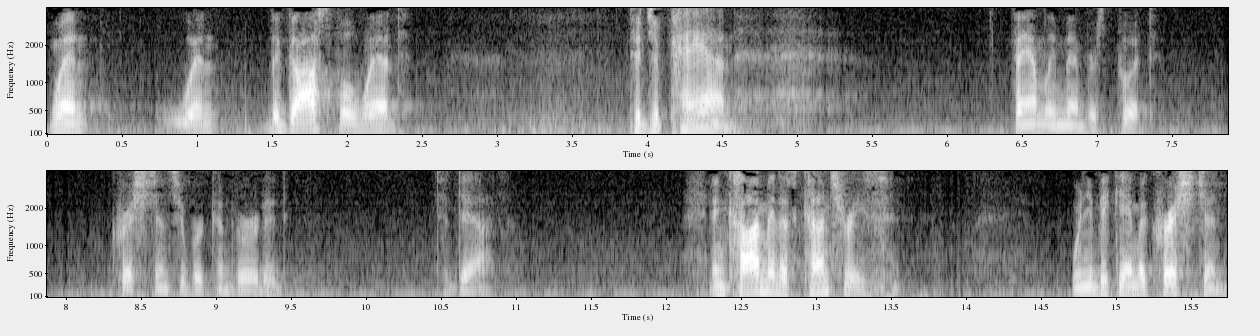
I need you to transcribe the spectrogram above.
When, when the gospel went to Japan, family members put Christians who were converted to death in communist countries. When you became a Christian,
